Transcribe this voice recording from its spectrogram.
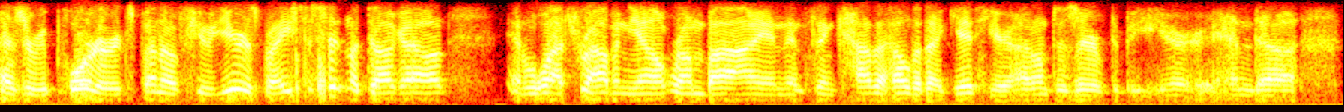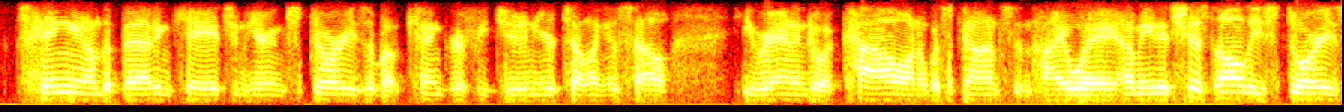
as a reporter, it's been a few years, but I used to sit in the dugout and watch Robin Yount run by and, then think, how the hell did I get here? I don't deserve to be here. And uh, hanging on the batting cage and hearing stories about Ken Griffey Jr. telling us how he ran into a cow on a Wisconsin highway. I mean, it's just all these stories.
